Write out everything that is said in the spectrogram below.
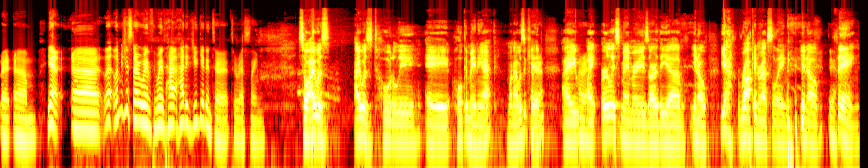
But um, yeah. Uh, let, let me just start with with how how did you get into to wrestling? So I was I was totally a Hulkamaniac when I was a kid. Okay. I right. my earliest memories are the um, you know yeah rock and wrestling you know Yeah. thing,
